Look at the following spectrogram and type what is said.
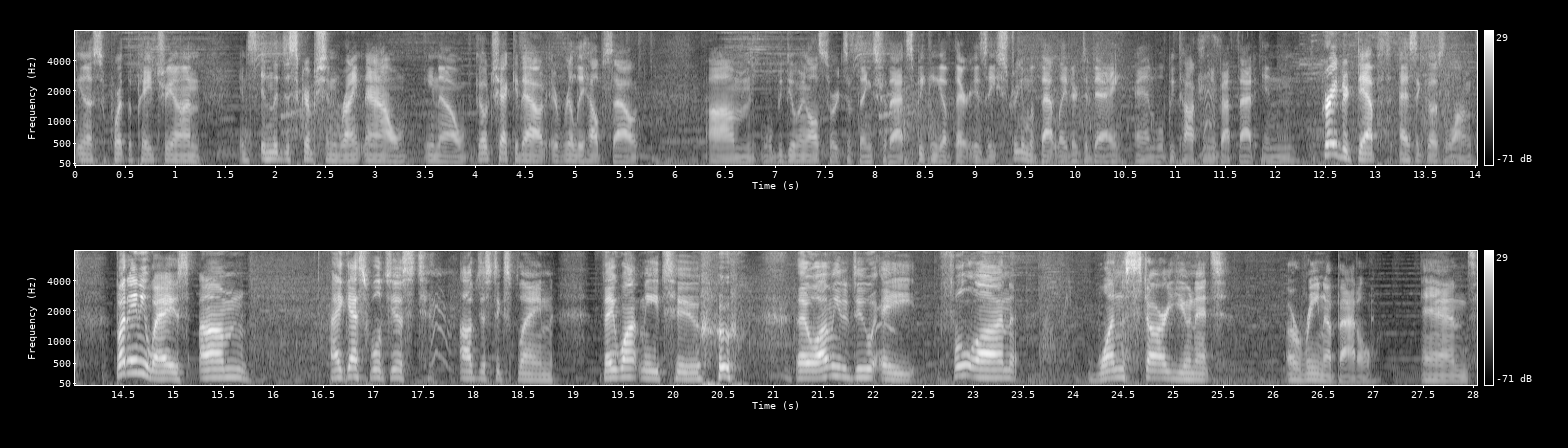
you know, support the Patreon, it's in the description right now. You know, go check it out. It really helps out. Um, we'll be doing all sorts of things for that. Speaking of, there is a stream of that later today, and we'll be talking about that in greater depth as it goes along. But anyways, um, I guess we'll just, I'll just explain. They want me to, they want me to do a full-on one-star unit arena battle. And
